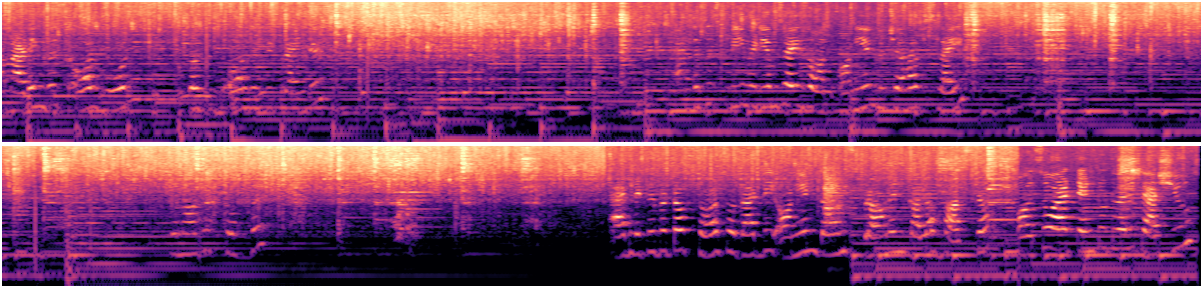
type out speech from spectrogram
I'm adding this all whole because all will be grinded. And this is 3 medium sized on onion which I have sliced. So now just cook this. add little bit of salt so that the onion turns brown in color faster. Also add 10 to 12 cashews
